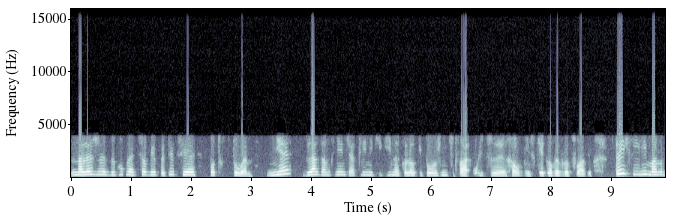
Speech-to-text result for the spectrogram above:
należy wygooglać sobie petycję pod tytułem Nie dla zamknięcia kliniki ginekologii położnictwa ulicy Chałubińskiego we Wrocławiu. W tej chwili mamy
